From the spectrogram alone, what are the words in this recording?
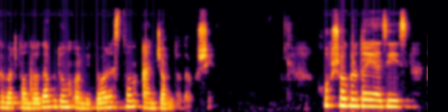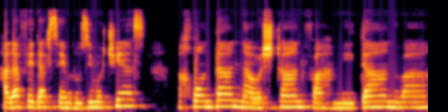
که برتان داده بودم امیدوار استم انجام داده باشید. خوب شاگردای عزیز هدف درس امروزی ما چی است؟ خواندن، نوشتن، فهمیدن و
